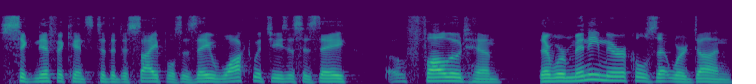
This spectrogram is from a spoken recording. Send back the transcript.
significance to the disciples as they walked with Jesus, as they uh, followed him. There were many miracles that were done,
